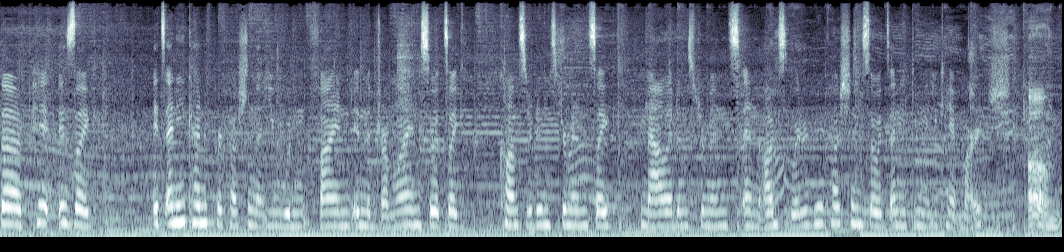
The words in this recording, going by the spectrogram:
The pit is like, it's any kind of percussion that you wouldn't find in the drumline. So it's like concert instruments, like mallet instruments and auxiliary percussion. So it's anything that you can't march. Um,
